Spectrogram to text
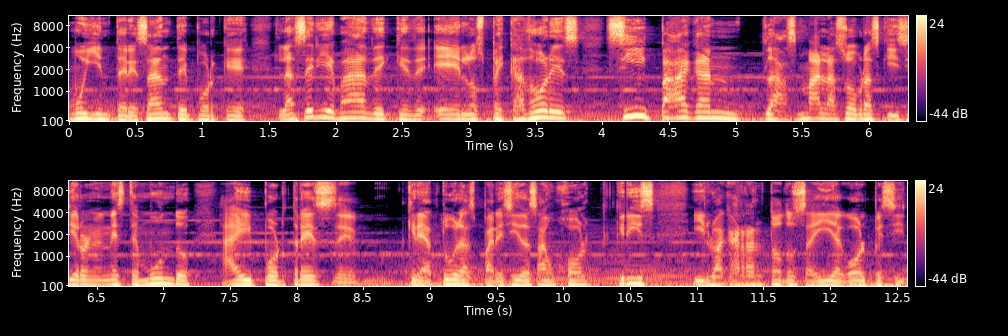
muy interesante, porque la serie va de que eh, los pecadores sí pagan las malas obras que hicieron en este mundo, ahí por tres eh, criaturas parecidas a un Hulk gris y lo agarran todos ahí a golpes y,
